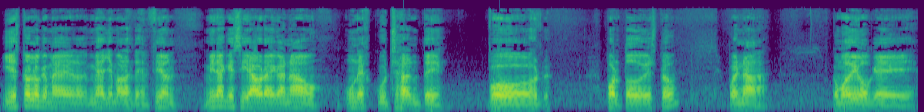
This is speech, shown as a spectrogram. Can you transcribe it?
Y esto es lo que me, ha llamado la atención. Mira que si ahora he ganado un escuchante por, por todo esto. Pues nada, como digo que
